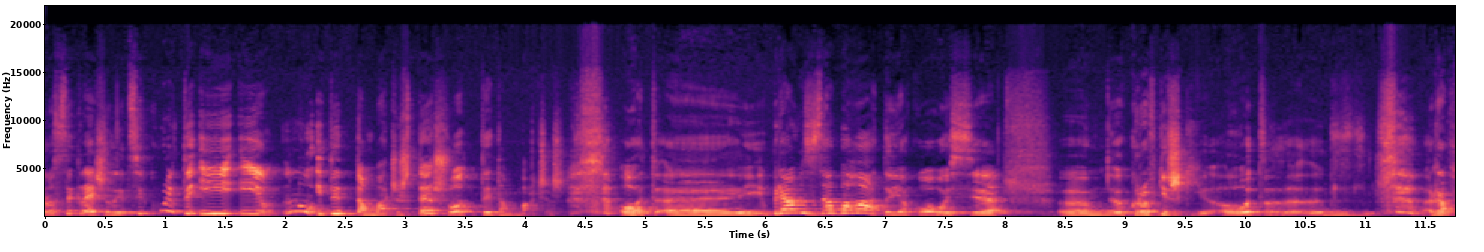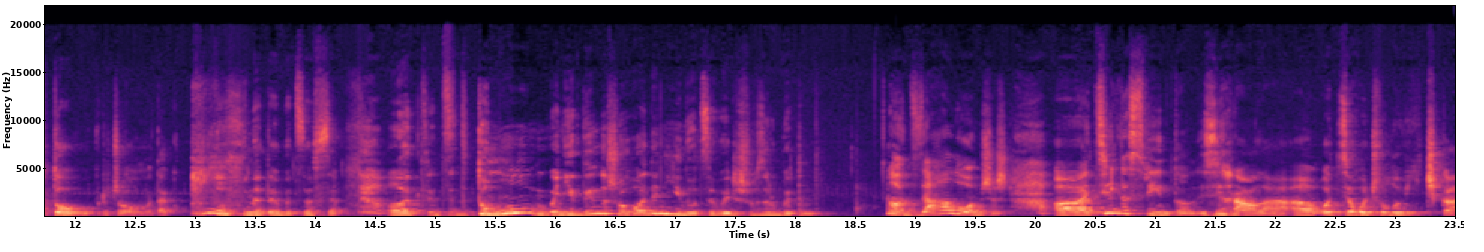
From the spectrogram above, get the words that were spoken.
розсекречені ці культи, і, і, ну, і ти там бачиш те, що ти там бачиш. От, е, прям забагато якогось е, е, кров кишки. От е, раптово, причому так пуф на тебе це все. От, тому мені дивно, що Гуаданіно це вирішив зробити. От, загалом же ж, Тільда Свінтон зіграла оцього чоловічка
